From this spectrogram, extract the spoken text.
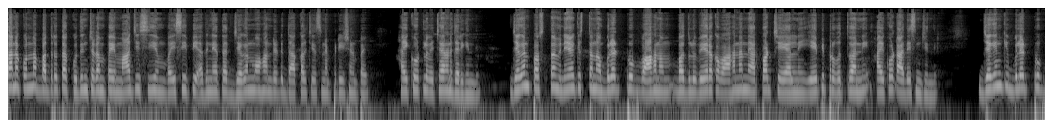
తనకున్న భద్రత కుదించడంపై మాజీ సీఎం వైసీపీ అధినేత జగన్మోహన్ రెడ్డి దాఖలు చేసిన పిటిషన్పై హైకోర్టులో విచారణ జరిగింది. జగన్ ప్రస్తుతం వినియోగిస్తున్న బుల్లెట్ ప్రూఫ్ వాహనం బదులు వేరొక వాహనాన్ని ఏర్పాటు చేయాలని ఏపీ ప్రభుత్వాన్ని హైకోర్టు ఆదేశించింది. జగన్కి బుల్లెట్ ప్రూఫ్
